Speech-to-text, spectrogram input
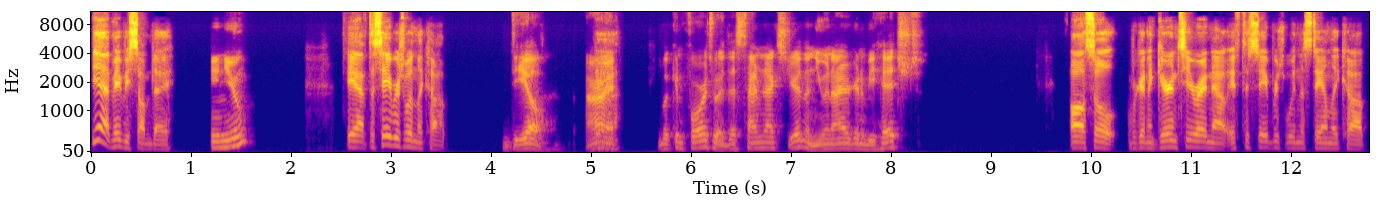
Yeah, maybe someday. And you? Yeah, if the Sabres win the cup. Deal. All right. Yeah. looking forward to it. This time next year, then you and I are going to be hitched. Also, we're going to guarantee right now if the Sabres win the Stanley Cup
